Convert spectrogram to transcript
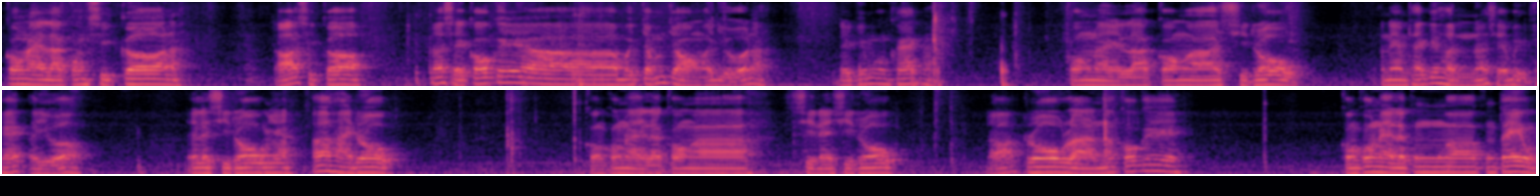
Con này là con xì cơ nè. Đó xì cơ. Nó sẽ có cái uh, chấm tròn ở giữa nè để kiếm con khác nè. Con này là con ờ, uh, siro anh em thấy cái hình nó sẽ bị khác ở giữa không? Đây là siro nha. À, hydro. Còn con này là con uh, xì này siro đó rô là nó có cái còn con này là con uh, con teo.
